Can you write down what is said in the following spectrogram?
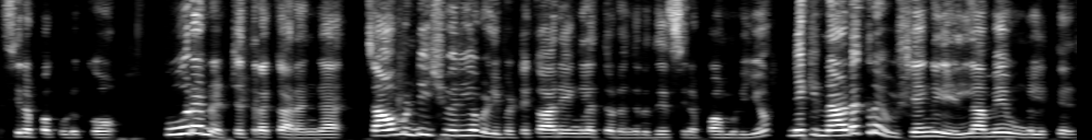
சிறப்பை கொடுக்கும். பூர நட்சத்திரக்காரங்க சாமுண்டீஸ்வரிய வழிபட்டு காரியங்களை தொடங்குறது சிறப்பா முடியும். இன்னைக்கு நடக்கிற விஷயங்கள் எல்லாமே உங்களுக்கு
